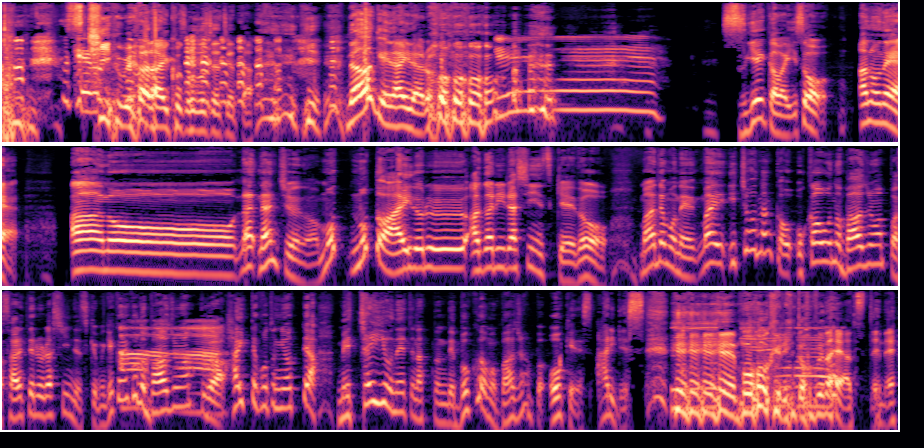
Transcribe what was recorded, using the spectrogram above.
スキー上原愛こそ想像しちゃっちゃった。なわけないだろう。へーすげえ可愛い。そう。あのね、あのー、な、なんちゅうの、も、元アイドル上がりらしいんですけど、まあでもね、前、一応なんかお顔のバージョンアップはされてるらしいんですけど、逆にこのバージョンアップが入ったことによって、あ、めっちゃいいよねってなったんで、僕はもうバージョンアップ OK です。ありです。モーグリ飛ぶなや、つってね。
